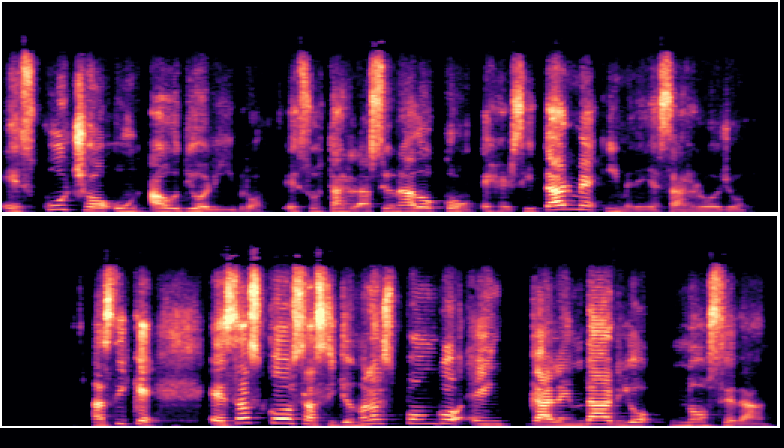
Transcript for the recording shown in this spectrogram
escucho un audiolibro. Eso está relacionado con ejercitarme y mi desarrollo. Así que esas cosas, si yo no las pongo en calendario, no se dan.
